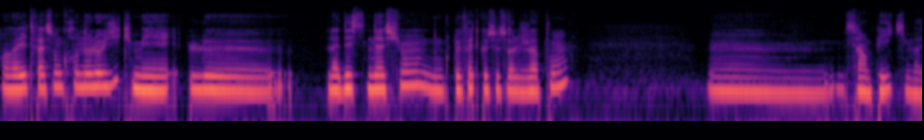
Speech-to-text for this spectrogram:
On va aller de façon chronologique, mais le... la destination, donc le fait que ce soit le Japon, hum, c'est un pays qui m'a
